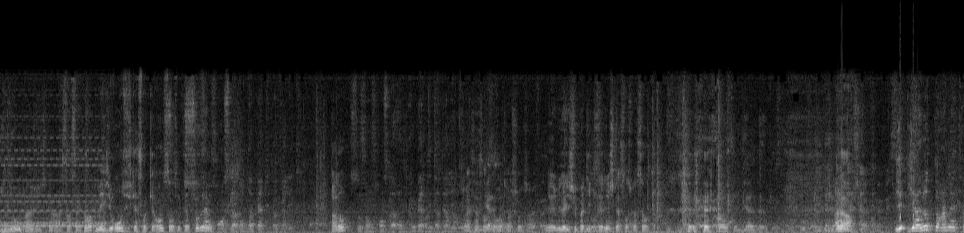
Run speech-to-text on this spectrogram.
ils n'iront pas jusqu'à 150, mais ils iront jusqu'à 140 sans aucun problème. Sauf en France, la vente à perte est interdite. Pardon? Sauf en France, la vente à perte est interdite. Ouais, ça c'est encore autre chose. Mais là, je n'ai pas dit qu'ils allaient jusqu'à 160. Alors, il y, a un autre paramètre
